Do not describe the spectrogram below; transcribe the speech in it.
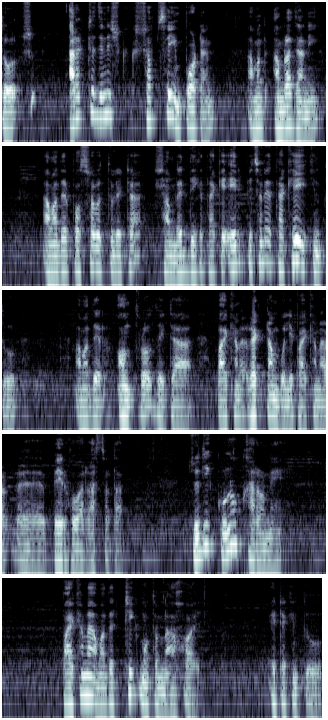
তো আরেকটা জিনিস সবচেয়ে ইম্পর্ট্যান্ট আমরা জানি আমাদের প্রস্রাবের তুলিটা সামনের দিকে থাকে। এর পিছনে থাকেই কিন্তু আমাদের অন্ত্র, যেটা পায়খানা রেকটাম বলি পায়খানার বের হওয়ার রাস্তাটা। যদি কোনো কারণে পায়খানা আমাদের ঠিক মতো না হয়, এটা কিন্তু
